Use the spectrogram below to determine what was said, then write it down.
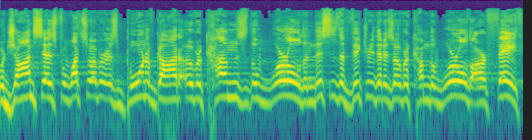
where John says, For whatsoever is born of God overcomes the world. And this is the victory that has overcome the world, our faith.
